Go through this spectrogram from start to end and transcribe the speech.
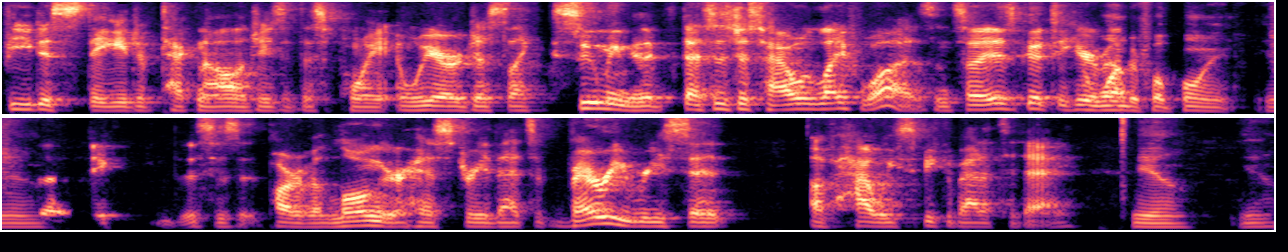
fetus stage of technologies at this point, and we are just like assuming that this is just how life was. And so it is good to hear. Wonderful point. Yeah, this is part of a longer history that's very recent of how we speak about it today. Yeah, yeah.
